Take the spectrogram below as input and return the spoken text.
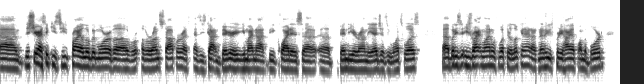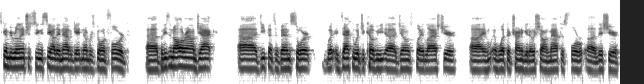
Um, this year, I think he's he's probably a little bit more of a of a run stopper as, as he's gotten bigger. He might not be quite as uh, uh, bendy around the edge as he once was, uh, but he's he's right in line with what they're looking at. I know he was pretty high up on the board. It's going to be really interesting to see how they navigate numbers going forward. Uh, but he's an all around jack uh, defensive end sort. What exactly what Jacoby uh, Jones played last year, and, and, what they're trying to get Ochaun Mathis for this year.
